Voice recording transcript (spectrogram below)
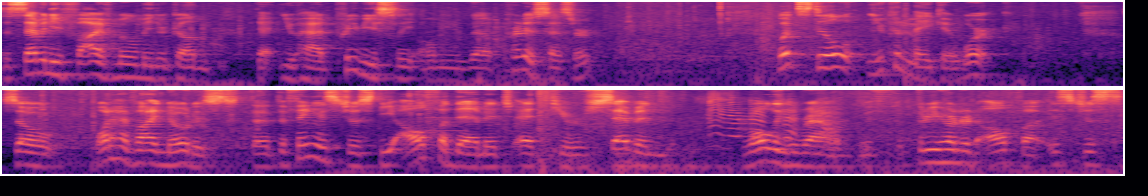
the 75 millimeter gun that you had previously on the predecessor, but still you can make it work. So what have I noticed? The, the thing is just the alpha damage at tier 7 rolling around with 300 alpha is just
